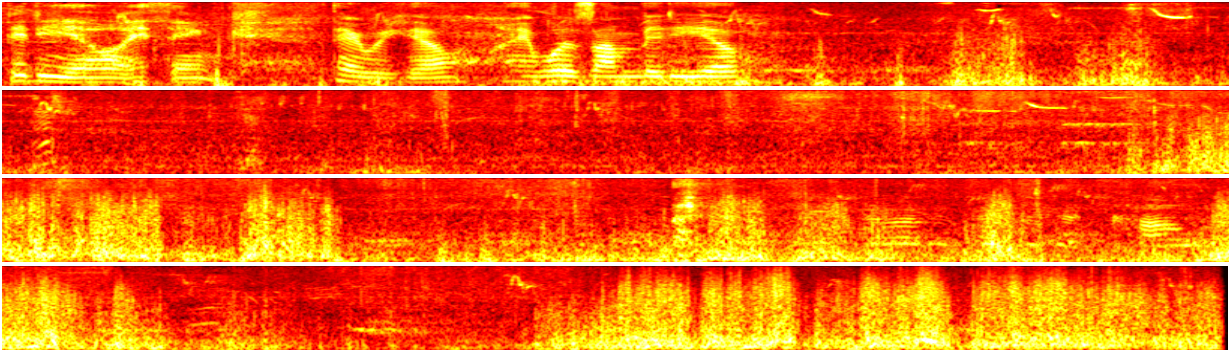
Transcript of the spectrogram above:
Video, I think. There we go. I was on video.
